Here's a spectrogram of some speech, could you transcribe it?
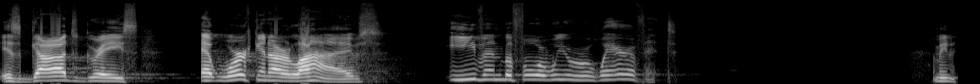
is God's grace at work in our lives even before we were aware of it. I mean,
